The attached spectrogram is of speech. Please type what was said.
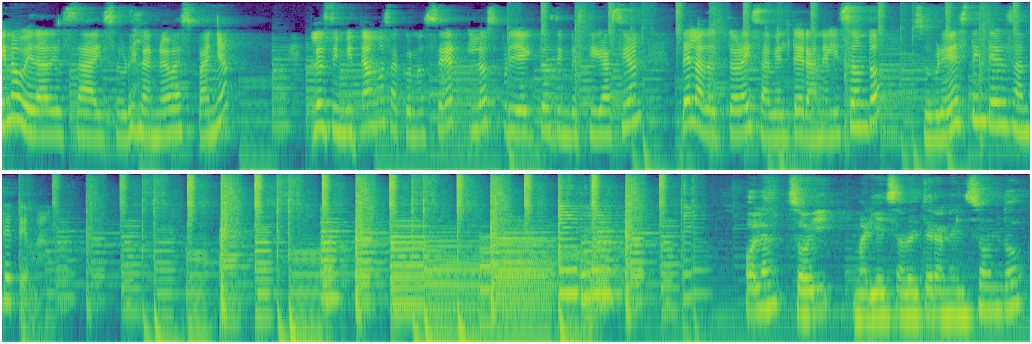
¿Qué novedades hay sobre la Nueva España? Los invitamos a conocer los proyectos de investigación de la doctora Isabel Terán Elizondo sobre este interesante tema. Hola, soy María Isabel Terán Elizondo,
